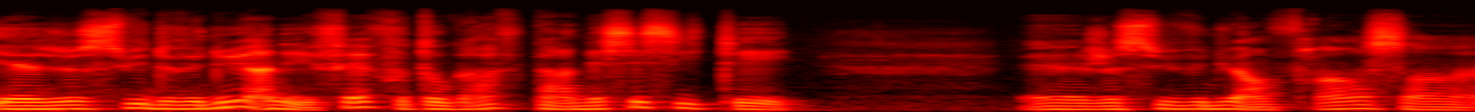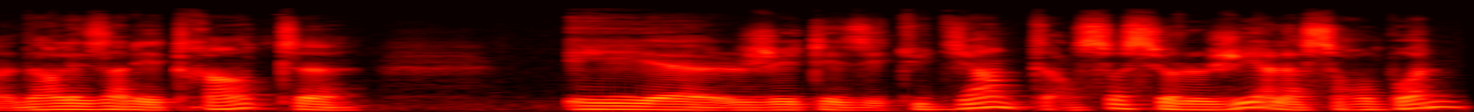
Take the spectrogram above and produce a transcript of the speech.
Je suis devenue en effet photographe par nécessité. Euh, Je suis venue en France dans les années 30 et euh, j'étais étudiante en sociologie à la Sorbonne,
